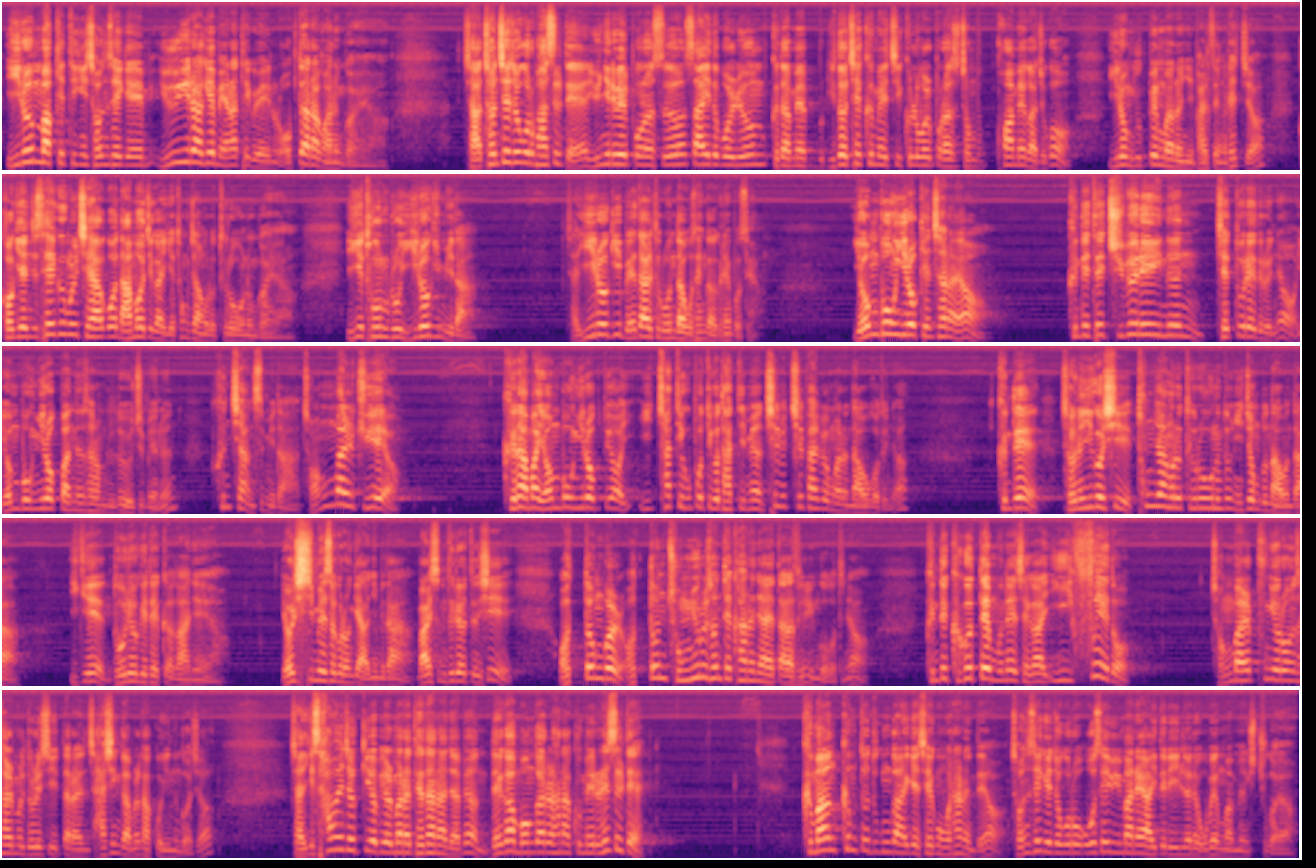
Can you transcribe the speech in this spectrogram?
이런 마케팅이 전 세계에 유일하게 맨하텍 외에는 없다라고 하는 거예요. 자 전체적으로 봤을 때 유니레벨 보너스, 사이드 볼륨, 그다음에 리더 체크 매치, 글로벌 보너스 전부 포함해 가지고 1억 600만 원이 발생을 했죠. 거기에 이제 세금을 제하고 나머지가 이게 통장으로 들어오는 거예요. 이게 돈으로 1억입니다. 자 1억이 매달 들어온다고 생각을 해 보세요. 연봉 1억 괜찮아요. 근데 제 주변에 있는 제 또래들은요 연봉 1억 받는 사람들도 요즘에는 흔치 않습니다. 정말 귀해요. 그나마 연봉 1억도요 이차 뛰고 뽀 뛰고 다 뛰면 7, 7 800만 원 나오거든요. 근데 저는 이것이 통장으로 들어오는 돈 이 정도 나온다. 이게 노력의 대가가 아니에요. 열심히 해서 그런 게 아닙니다. 말씀드렸듯이 어떤 걸 어떤 종류를 선택하느냐에 따라 들린 거거든요. 근데 그것 때문에 제가 이후에도 정말 풍요로운 삶을 누릴 수 있다는 자신감을 갖고 있는 거죠. 자, 이게 사회적 기업이 얼마나 대단하냐면 내가 뭔가를 하나 구매를 했을 때 그만큼 또 누군가에게 제공을 하는데요. 전 세계적으로 5세 미만의 아이들이 1년에 500만 명씩 죽어요.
